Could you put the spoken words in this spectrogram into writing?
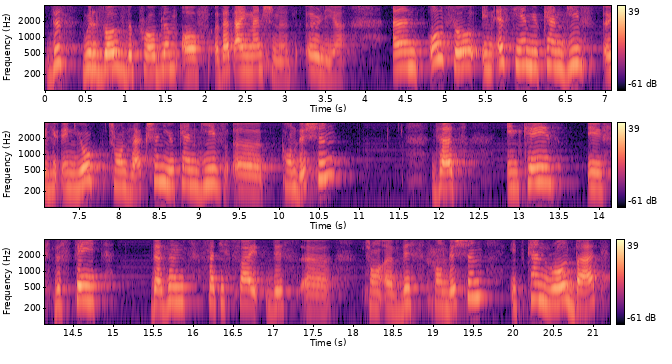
This will solve the problem of uh, that I mentioned earlier. And also in STM, you can give, uh, in your transaction, you can give a condition that in case if the state doesn't satisfy this, uh, uh, this condition, it can roll back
